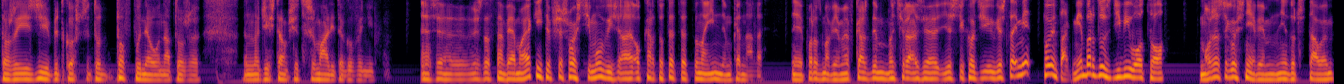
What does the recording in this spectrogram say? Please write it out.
to, że jeździli w Bydgoszczy, to, to wpłynęło na to, że no gdzieś tam się trzymali tego wyniku. Ja się już zastanawiałem, o jakiej ty przyszłości mówisz, ale o kartotece to na innym kanale e, porozmawiamy. W każdym bądź razie, jeśli chodzi, wiesz co, mnie, powiem tak, mnie bardzo zdziwiło to, może czegoś nie wiem, nie doczytałem,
